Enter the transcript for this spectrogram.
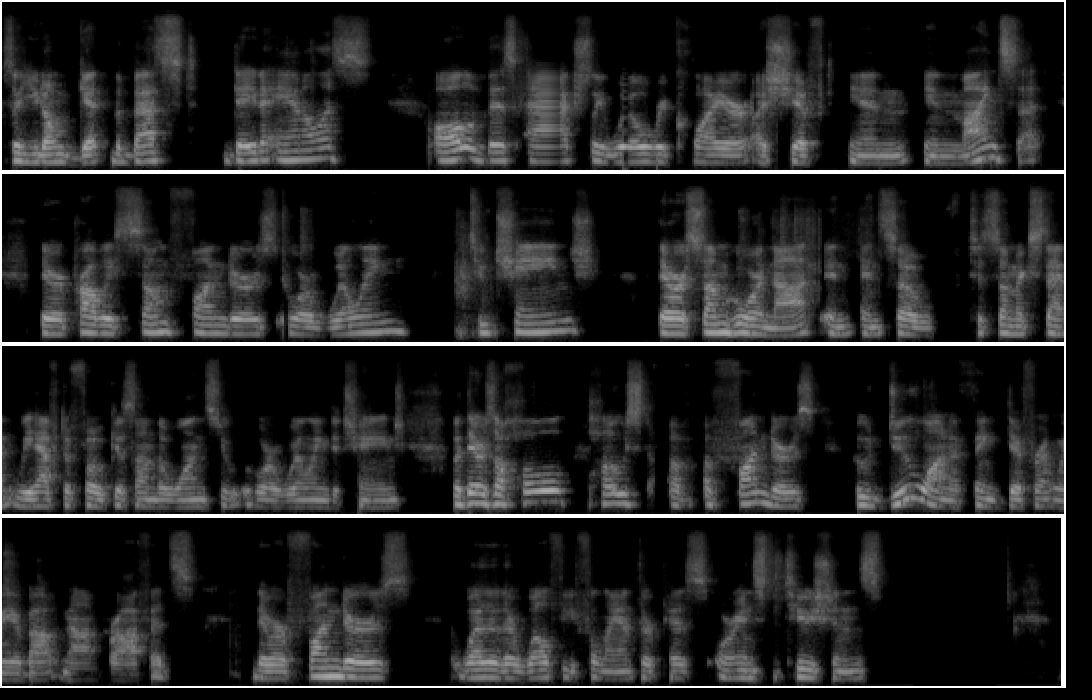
So you don't get the best data analysts. All of this actually will require a shift in, in mindset. There are probably some funders who are willing to change. There are some who are not. And, and so to some extent, we have to focus on the ones who, who are willing to change. But there's a whole host of, of funders who do want to think differently about nonprofits. There are funders, whether they're wealthy philanthropists or institutions,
